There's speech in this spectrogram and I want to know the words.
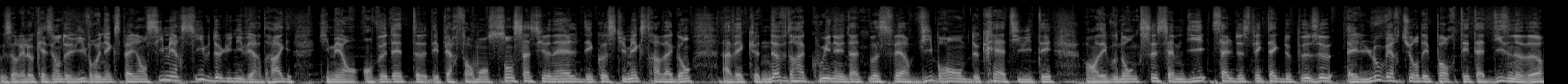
vous aurez l'occasion de vivre une expérience immersive de l'univers drag qui met en, vedette des performances sensationnelles, des costumes extravagants avec neuf drag queens et une atmosphère vibrante de créativité. Rendez-vous donc ce samedi, salle de spectacle de Peseux l'ouverture des portes est à 19h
